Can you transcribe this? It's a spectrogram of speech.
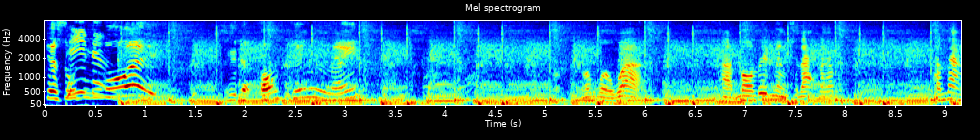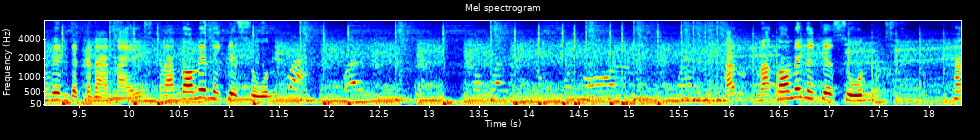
เจะสูงจริงด้วยนี่แต่ของจริงไงผมบอกว่าหากนอนเล่นอย่างชนะนะครับ ถ้านั่งเล่นจะขนาดไหน ขนาดนอนเล่นในเกรดศูนย์ถ้านอนเล่นในเกรดศูนย์ถ้า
